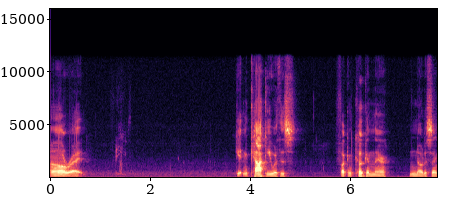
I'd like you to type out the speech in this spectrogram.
All right. Getting cocky with his fucking cooking there. Noticing.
